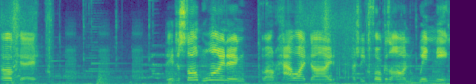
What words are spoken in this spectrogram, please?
Okay. Need to stop whining about how I died. I just need to focus on winning.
